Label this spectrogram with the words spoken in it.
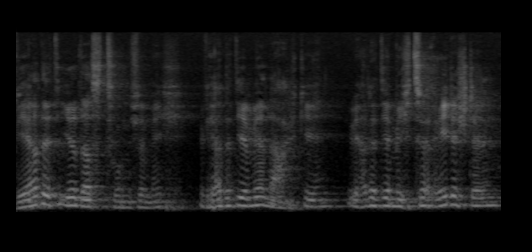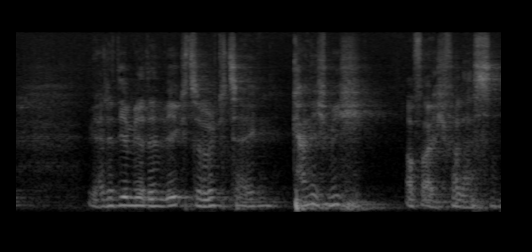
werdet ihr das tun für mich? Werdet ihr mir nachgehen? Werdet ihr mich zur Rede stellen? Werdet ihr mir den Weg zurück zeigen? Kann ich mich auf euch verlassen?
